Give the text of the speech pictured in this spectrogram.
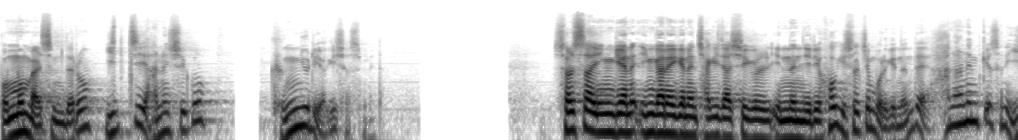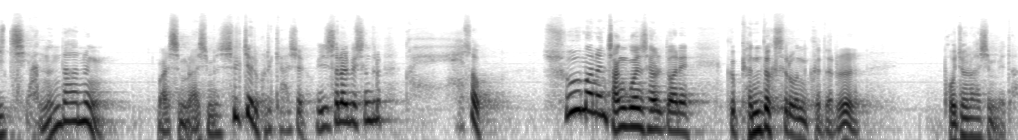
본문 말씀대로 잊지 않으시고 극률이 여기셨습니다. 설사 인간, 인간에게는 자기 자식을 잊는 일이 혹 있을지 모르겠는데 하나님께서는 잊지 않는다는 말씀을 하시면서 실제로 그렇게 하셔요. 이스라엘 백성들을 계속 수많은 장군 생활 동안에 그 변덕스러운 그들을 보존하십니다.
